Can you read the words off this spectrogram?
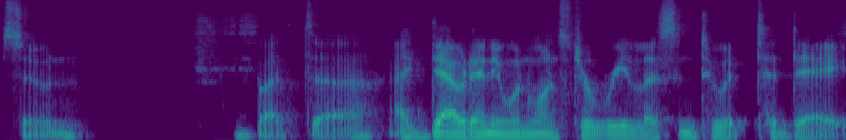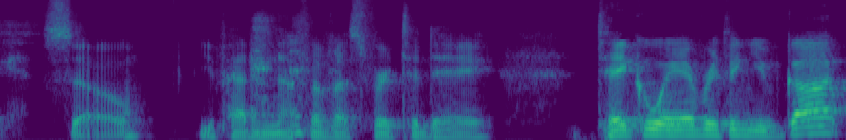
soon. But uh, I doubt anyone wants to re listen to it today. So you've had enough of us for today. Take away everything you've got.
